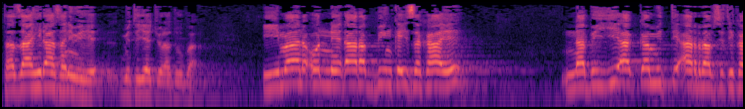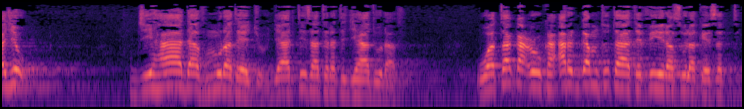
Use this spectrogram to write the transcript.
ta zaahiraa sani miti jechuudha duuba iimaana onneedhaa rabbiin keeysa kaayee nabiyyi akkamitti arrabsiti ka ji'u jihaadaaf murate jechuudha jaartii isaati irratti jihaaduudhaaf wataqacuu ka argamtu taate fi rasuula keessatti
